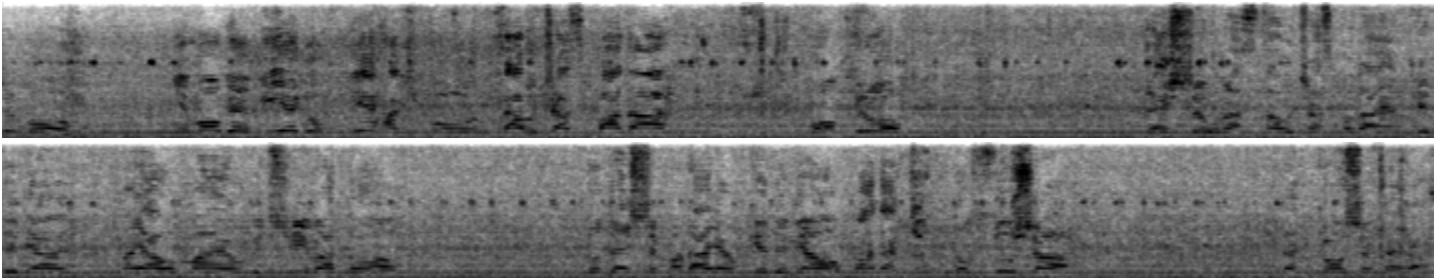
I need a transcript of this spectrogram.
koszy, bo nie mogę w jego wjechać, bo cały czas pada, mokro. Deszcze u nas cały czas padają. Kiedy miały, mają, mają być żniwa, to, to deszcze padają. Kiedy miało padać, to, to susza. I tak koszę teraz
